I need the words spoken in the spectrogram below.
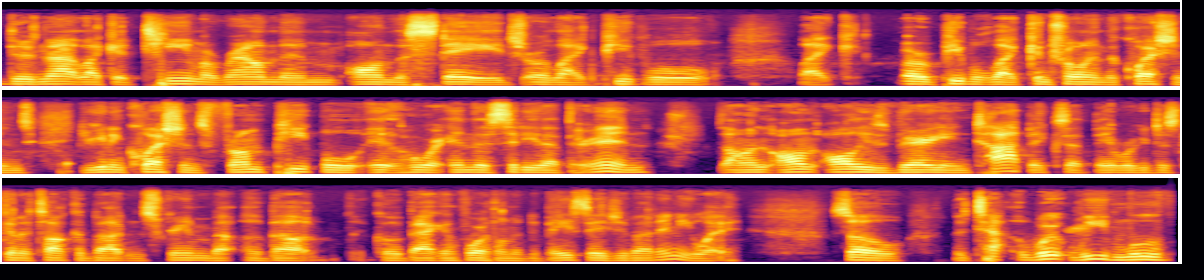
there's not like a team around them on the stage or like people like or people like controlling the questions you're getting questions from people who are in the city that they're in on, on all these varying topics that they were just going to talk about and scream about, about go back and forth on a debate stage about anyway. So the ta- we've moved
